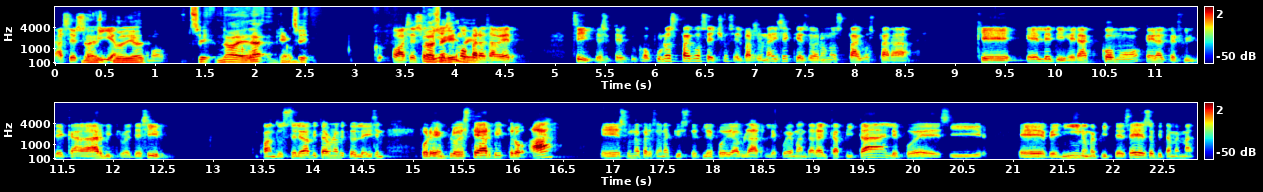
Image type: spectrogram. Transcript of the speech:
asesoría. como, sí, no, era, sí. O asesoría como para saber, sí, unos pagos hechos, el Barcelona dice que eso eran unos pagos para que él les dijera cómo era el perfil de cada árbitro. Es decir, cuando usted le va a pitar a un árbitro, le dicen, por ejemplo, este árbitro A es una persona que usted le puede hablar, le puede mandar al capitán, le puede decir, eh, vení, no me pites eso, pítame mal.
